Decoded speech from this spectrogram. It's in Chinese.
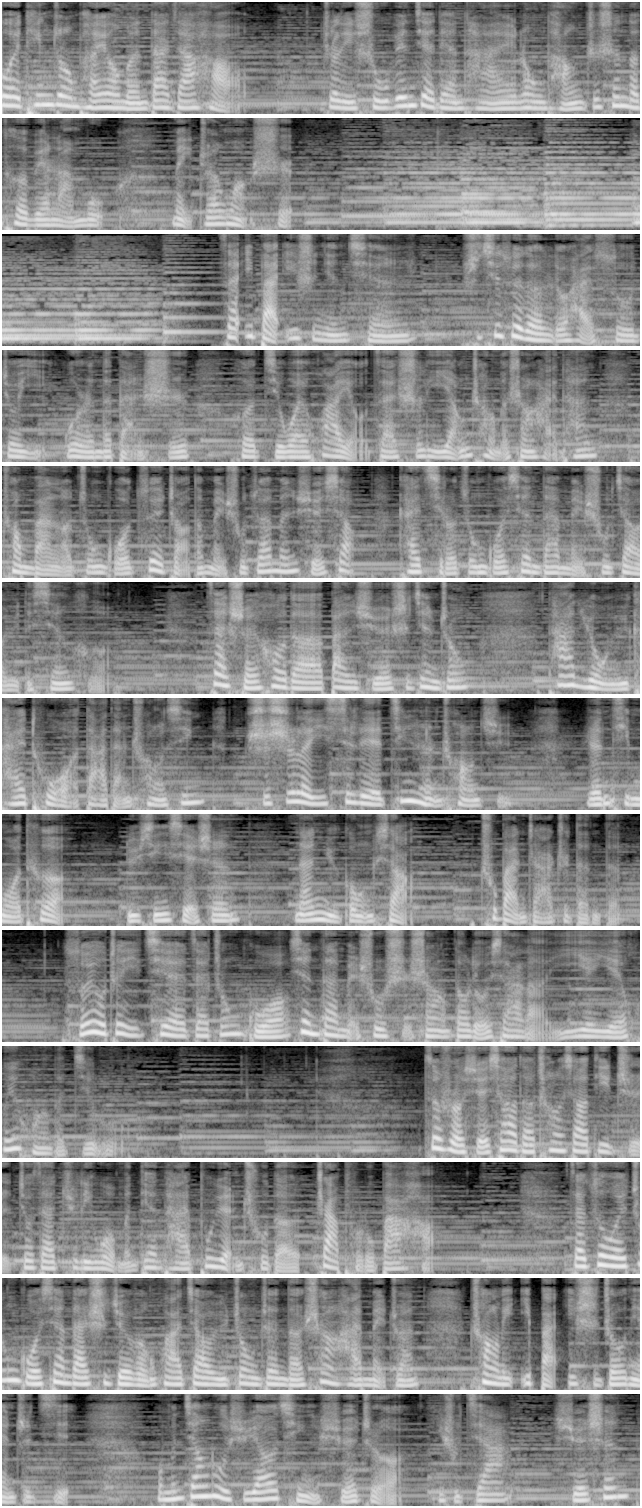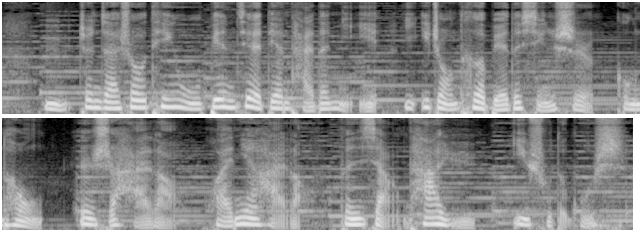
各位听众朋友们，大家好，这里是无边界电台《弄堂之声》的特别栏目《美专往事》。在一百一十年前，十七岁的刘海粟就以过人的胆识和几位画友，在十里洋场的上海滩创办了中国最早的美术专门学校，开启了中国现代美术教育的先河。在随后的办学实践中，他勇于开拓、大胆创新，实施了一系列惊人创举：人体模特、旅行写生、男女共校、出版杂志等等。所有这一切，在中国现代美术史上都留下了一页页辉煌的记录。这所学校的创校地址就在距离我们电台不远处的乍浦路八号。在作为中国现代视觉文化教育重镇的上海美专创立一百一十周年之际，我们将陆续邀请学者、艺术家、学生与正在收听无边界电台的你，以一种特别的形式，共同认识海老、怀念海老，分享他与艺术的故事。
